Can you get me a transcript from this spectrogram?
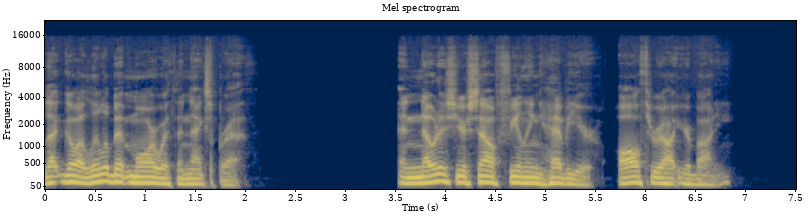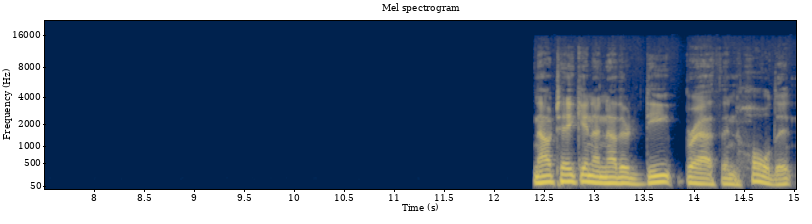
Let go a little bit more with the next breath. And notice yourself feeling heavier all throughout your body. Now take in another deep breath and hold it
